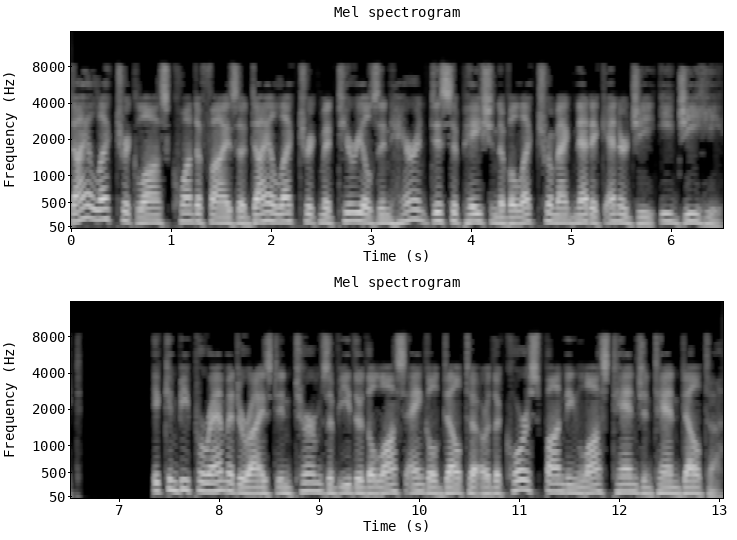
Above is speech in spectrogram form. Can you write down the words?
Dielectric loss quantifies a dielectric material's inherent dissipation of electromagnetic energy e.g. heat. It can be parameterized in terms of either the loss angle delta or the corresponding loss tangent tan delta.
